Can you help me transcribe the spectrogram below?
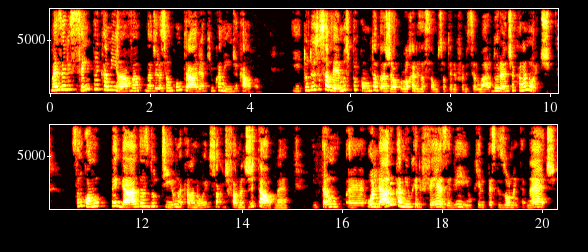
mas ele sempre caminhava na direção contrária que o caminho indicava. E tudo isso sabemos por conta da geolocalização do seu telefone celular durante aquela noite. São como pegadas do tio naquela noite, só que de forma digital, né? Então, é, olhar o caminho que ele fez ali, o que ele pesquisou na internet,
